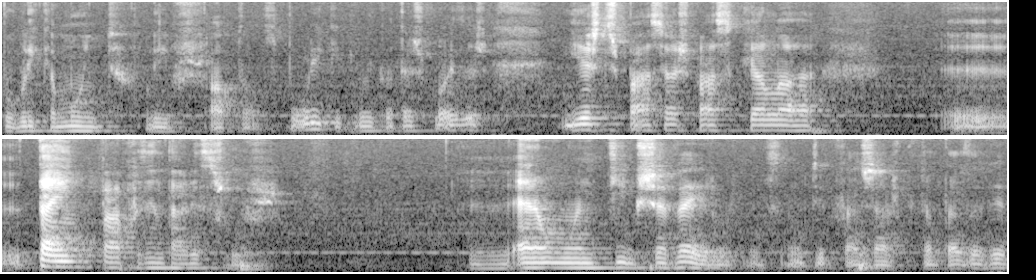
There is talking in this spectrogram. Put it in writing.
publica muito livros, auto-se publica e publica outras coisas, e este espaço é o espaço que ela eh, tem para apresentar esses livros. Eh, era um antigo chaveiro, um antigo faz portanto estás a ver,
